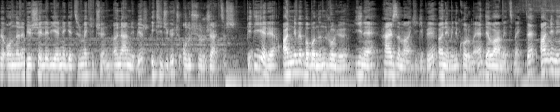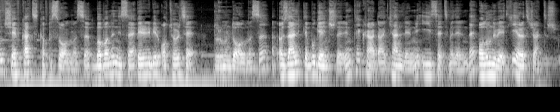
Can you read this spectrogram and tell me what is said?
ve onların bir şeyleri yerine getirmek için önemli bir itici güç oluşturacaktır. Bir diğeri anne ve babanın rolü yine her zamanki gibi önemini korumaya devam etmekte. Annenin şefkat kapısı olması, babanın ise belirli bir otorite durumunda olması özellikle bu gençlerin tekrardan kendilerini iyi hissetmelerinde olumlu bir etki yaratacaktır.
